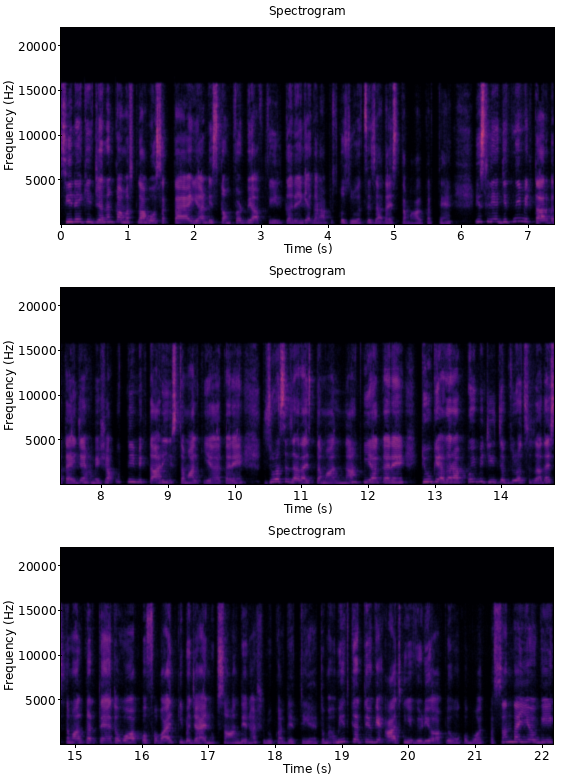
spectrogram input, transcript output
सीने की जलन का मसला हो सकता है, या डिस्कम्फर्ट भी आप फील करेंगे अगर आप इसको ज़रूरत से ज़्यादा इस्तेमाल करते हैं। इसलिए जितनी मकदार बताई जाए, हमेशा उतनी मकदार ही इस्तेमाल किया करें। ज़रूरत से ज़्यादा इस्तेमाल ना किया करें, क्योंकि अगर आप कोई भी चीज़ जब ज़रूरत से ज़्यादा इस्तेमाल करते हैं तो वो आपको फ़वाद की बजाय नुकसान देना शुरू कर देती है। तो मैं उम्मीद करती हूँ कि आज की ये वीडियो आप लोगों को बहुत पसंद आई होगी,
